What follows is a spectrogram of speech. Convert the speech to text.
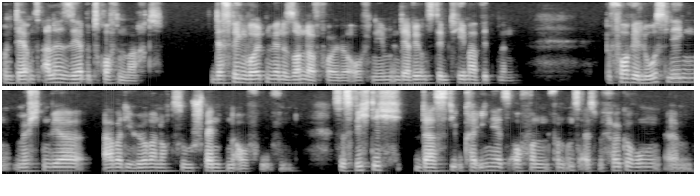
und der uns alle sehr betroffen macht. Deswegen wollten wir eine Sonderfolge aufnehmen, in der wir uns dem Thema widmen. Bevor wir loslegen, möchten wir aber die Hörer noch zu Spenden aufrufen. Es ist wichtig, dass die Ukraine jetzt auch von, von uns als Bevölkerung ähm,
